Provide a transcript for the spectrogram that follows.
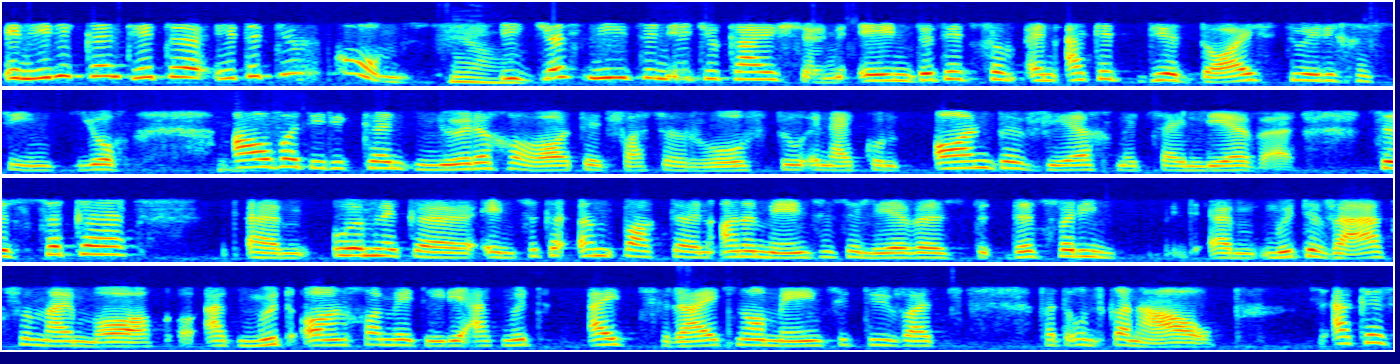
En hierdie kind het 'n het 'n toekoms. Ja. He just needs an education. En dit het van en ek het deur daai storie gesien. Jogg, al wat hierdie kind nodig gehad het was 'n rolstoel en hy kon aanbeweeg met sy lewe. So sulke ehm um, oomblikke en sulke impakte in ander mense se lewens, dis wat die um, moet 'n werk vir my maak. Ek moet aangaan met hierdie. Ek moet uitreik na mense toe wat wat ons kan help. Ek is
